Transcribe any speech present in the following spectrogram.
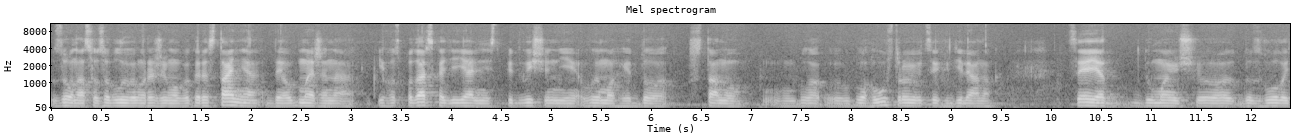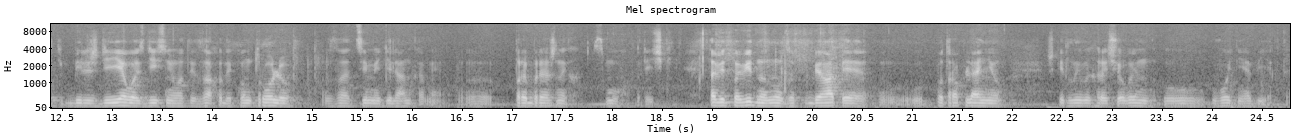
зона з особливим режимом використання, де обмежена і господарська діяльність, підвищені вимоги до стану благоустрою цих ділянок. Це, я думаю, що дозволить більш дієво здійснювати заходи контролю за цими ділянками е, прибережних смуг річки. Та відповідно ну, запобігати потраплянню шкідливих речовин у водні об'єкти.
